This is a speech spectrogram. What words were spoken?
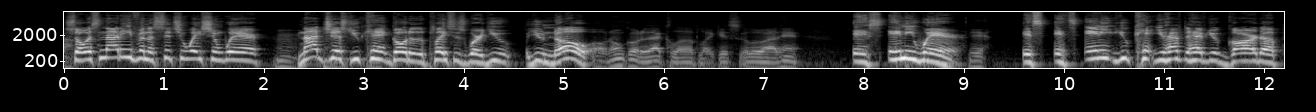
So it's not even a situation where not just you can't go to the places where you you know oh don't go to that club like it's a little out of hand. It's anywhere. yeah. It's it's any you can't you have to have your guard up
